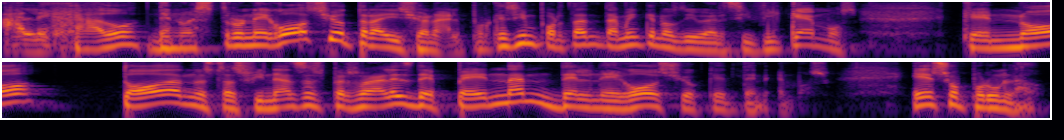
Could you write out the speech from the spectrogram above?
alejado de nuestro negocio tradicional, porque es importante también que nos diversifiquemos, que no todas nuestras finanzas personales dependan del negocio que tenemos. Eso por un lado.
